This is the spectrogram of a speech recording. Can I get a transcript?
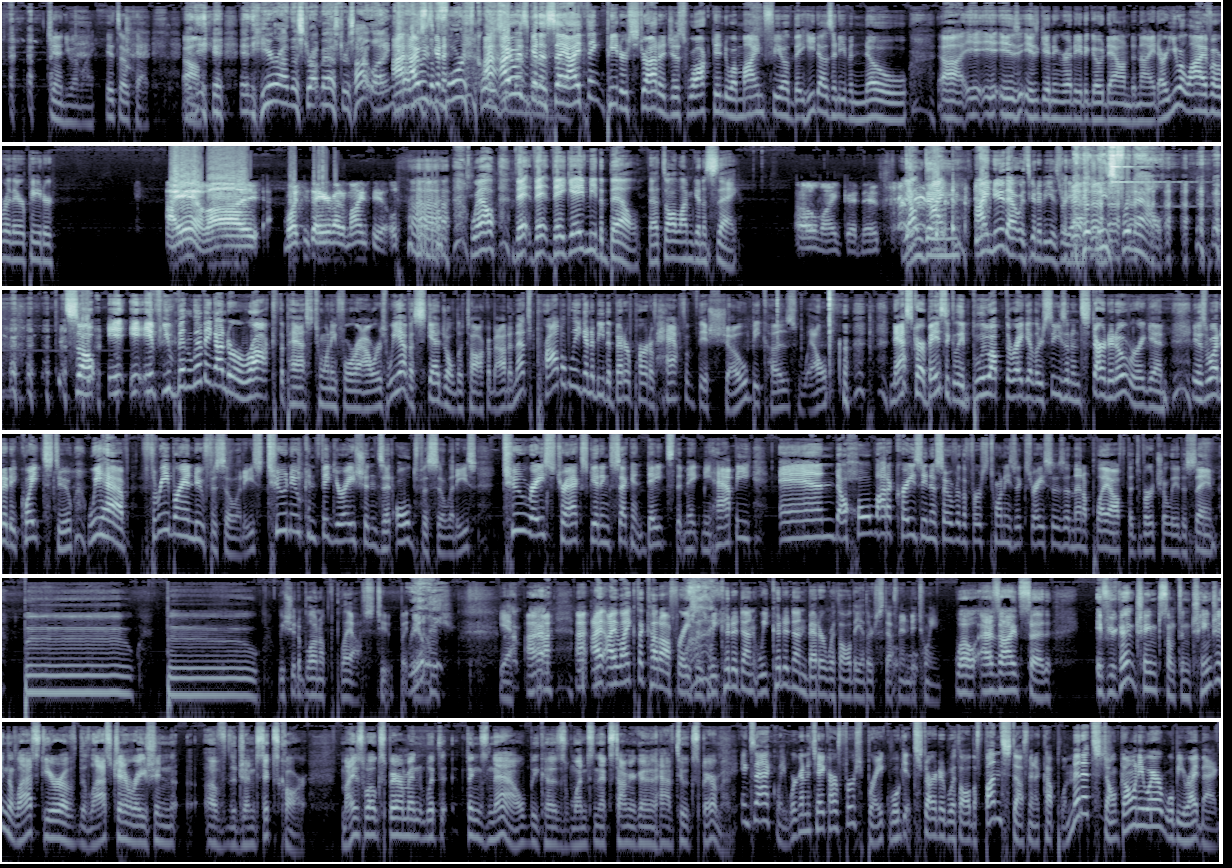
Genuinely. It's okay. Um, and here on the Strutmasters Hotline I, I was gonna. fourth crazy I, I was gonna say. I think Peter Strada just walked into a minefield that he doesn't even know uh, i- i- is is getting ready to go down tonight. Are you alive over there, Peter? I am. Uh, what did I hear about a minefield? Well, they, they they gave me the bell. That's all I'm gonna say. Oh my goodness. Yep, then- I, I knew that was going to be his reaction. At least for now. So, if you've been living under a rock the past 24 hours, we have a schedule to talk about, and that's probably going to be the better part of half of this show because, well, NASCAR basically blew up the regular season and started over again, is what it equates to. We have three brand new facilities, two new configurations at old facilities, two racetracks getting second dates that make me happy, and a whole lot of craziness over the first 26 races, and then a playoff that's virtually the same. Boo. Boo. We should have blown up the playoffs too. But you Really? yeah, um, I, I, I, I like the cutoff races. We could have done we could have done better with all the other stuff in between. Well, as I said, if you're going to change something, changing the last year of the last generation of the Gen 6 car. Might as well experiment with things now because when's the next time you're going to have to experiment? Exactly. We're going to take our first break. We'll get started with all the fun stuff in a couple of minutes. Don't go anywhere. We'll be right back.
